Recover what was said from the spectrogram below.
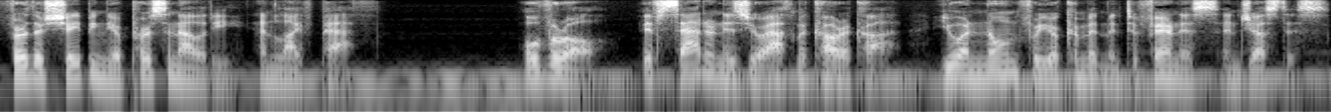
further shaping your personality and life path. Overall, if Saturn is your Atmakaraka, you are known for your commitment to fairness and justice.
